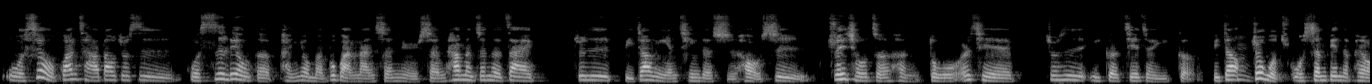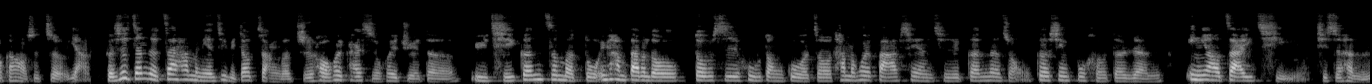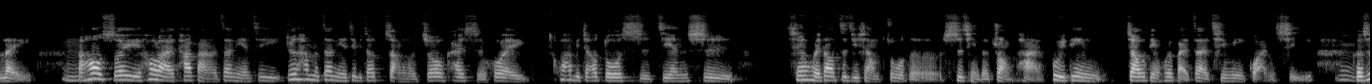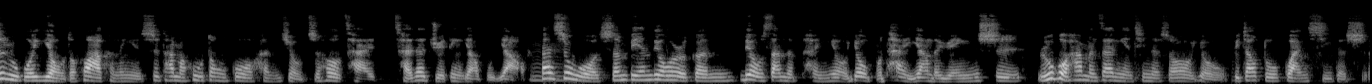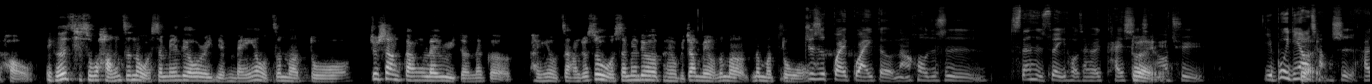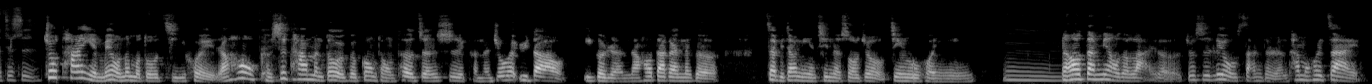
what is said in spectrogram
我是有观察到，就是我四六的朋友们，不管男生女生，他们真的在。就是比较年轻的时候，是追求者很多，而且就是一个接着一个，比较就我我身边的朋友刚好是这样。可是真的在他们年纪比较长了之后，会开始会觉得，与其跟这么多，因为他们大部分都都是互动过之后，他们会发现，其实跟那种个性不合的人硬要在一起，其实很累。嗯。然后所以后来他反而在年纪，就是他们在年纪比较长了之后，开始会花比较多时间是。先回到自己想做的事情的状态，不一定焦点会摆在亲密关系。嗯，可是如果有的话，可能也是他们互动过很久之后才才在决定要不要。嗯，但是我身边六二跟六三的朋友又不太一样的原因是，如果他们在年轻的时候有比较多关系的时候，欸，可是其实我好像真的我身边六二也没有这么多。就像刚 Larry 的那个朋友这样，就是我身边六二朋友比较没有那么那么多，就是乖乖的，然后就是。三十岁以后才会开始想要去，也不一定要尝试。他就是，就他也没有那么多机会。然后，可是他们都有一个共同特征是，可能就会遇到一个人，然后大概那个在比较年轻的时候就进入婚姻。嗯，然后但妙的来了，就是六三的人，他们会在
